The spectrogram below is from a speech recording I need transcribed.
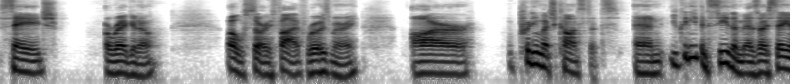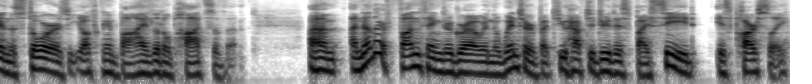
sage, oregano, oh, sorry, five, rosemary, are pretty much constants. And you can even see them, as I say, in the stores. You often can buy little pots of them. Um, another fun thing to grow in the winter, but you have to do this by seed, is parsley.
